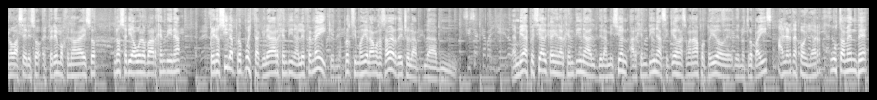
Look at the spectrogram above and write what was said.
No va a ser eso, esperemos que no haga eso. No sería bueno para Argentina. Pero sí la propuesta que le haga Argentina al FMI, que en los próximos días la vamos a saber, de hecho la, la, mm, la enviada especial que hay en Argentina de la misión Argentina se queda una semana más por pedido de, de nuestro país, Alerta spoiler. justamente,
